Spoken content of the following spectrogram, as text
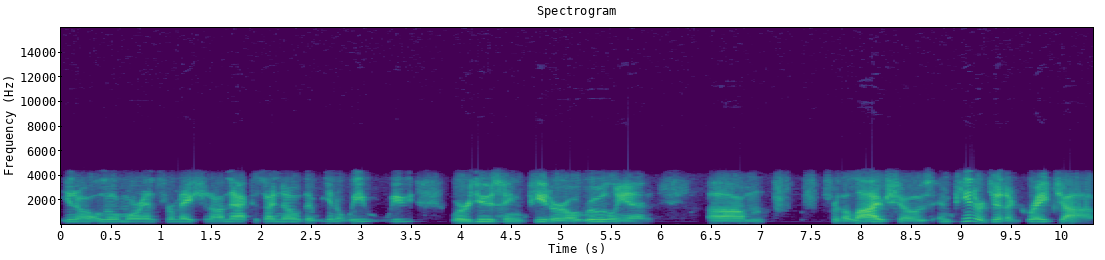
you know a little more information on that because I know that you know we we were using Peter Orullian um, for the live shows, and Peter did a great job.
